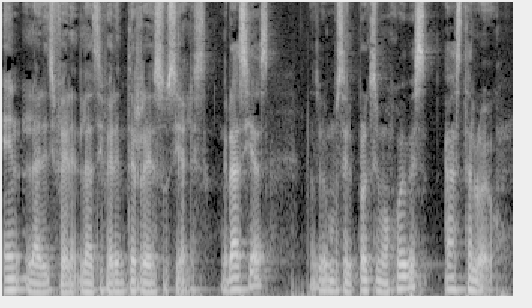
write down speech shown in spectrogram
en las diferentes redes sociales. Gracias, nos vemos el próximo jueves, hasta luego.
